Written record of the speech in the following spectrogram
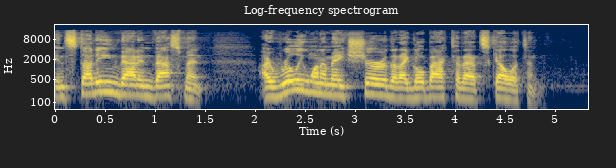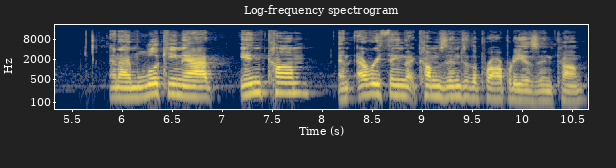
In studying that investment, I really want to make sure that I go back to that skeleton. And I'm looking at income and everything that comes into the property as income.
